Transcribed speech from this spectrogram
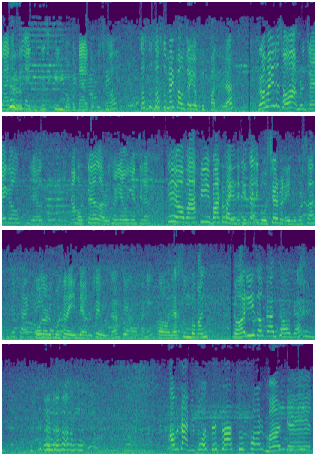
ब्यागहरू लाइक प्रिन्ट भएको ब्यागहरू छ। सस्तो सस्तोमै पाउँछ यो फुटपाथतिर रमाइलो छ हौ हाम्रो जयगाउँ जे यहाँ होटेलहरू छ यहाँ यहाँतिर त्यही अब आफै बाटोमा हिँड्दाखेरि चाहिँ अलिक होसियार भएर हिँड्नुपर्छ। फोनहरू खोसेर हिँड्नेहरू चाहिँ हुन्छ। यहाँ सुन दोकान। घरी दोकान छ। अब चाहिँ हामी पस्दैछ सुपर मार्केट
